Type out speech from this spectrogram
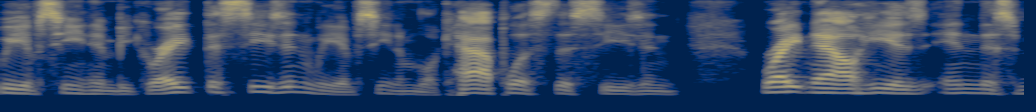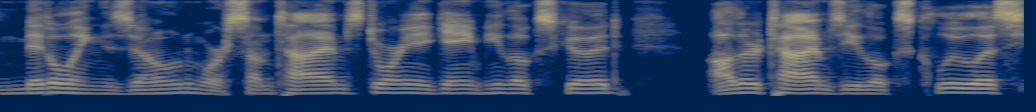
We have seen him be great this season. We have seen him look hapless this season. Right now, he is in this middling zone where sometimes during a game he looks good, other times he looks clueless.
